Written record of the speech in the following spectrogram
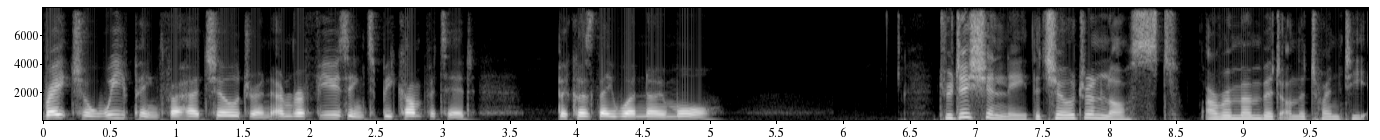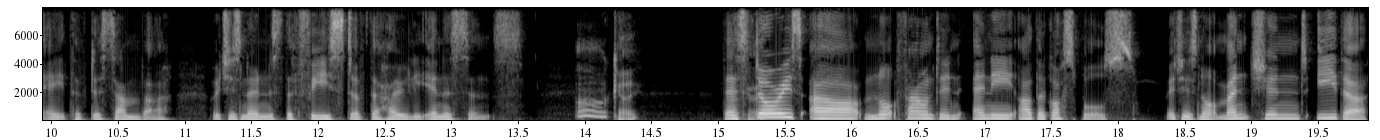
Rachel weeping for her children and refusing to be comforted because they were no more. Traditionally, the children lost are remembered on the 28th of December, which is known as the Feast of the Holy Innocents. Oh, okay. Their Okay. stories are not found in any other Gospels. It is not mentioned either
